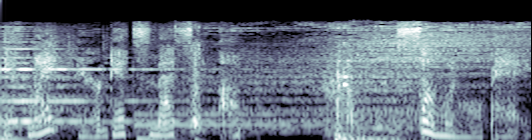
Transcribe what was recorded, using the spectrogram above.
If my hair gets messed up, someone will pay.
